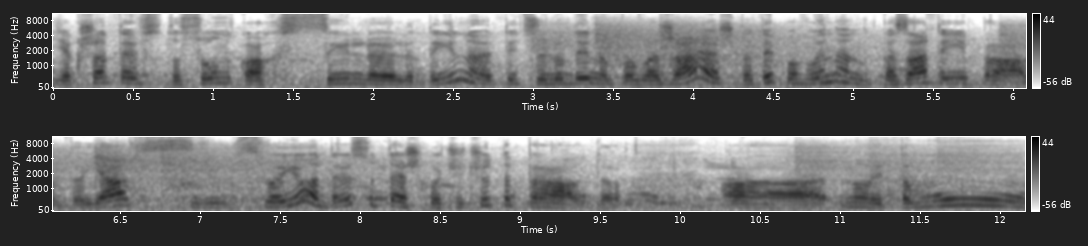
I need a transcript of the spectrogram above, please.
якщо ти в стосунках з сильною людиною, ти цю людину поважаєш, то ти повинен казати їй правду. Я в в свою адресу теж хочу чути правду. А, ну і тому.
